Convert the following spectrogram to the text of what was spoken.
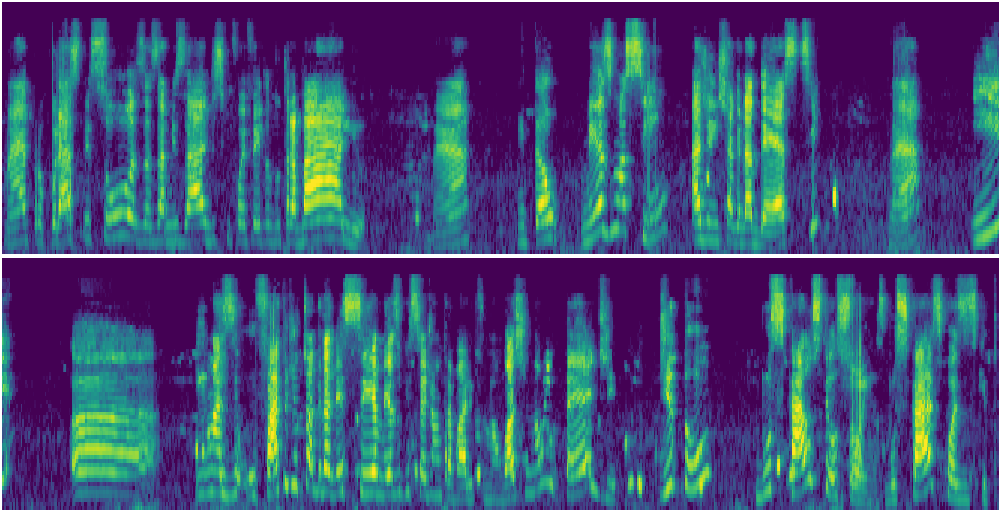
né? Procurar as pessoas, as amizades que foi feita do trabalho, né? Então, mesmo assim, a gente agradece, né? E, uh, e mas o fato de tu agradecer, mesmo que seja um trabalho que tu não goste, não impede de tu buscar os teus sonhos, buscar as coisas que tu,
